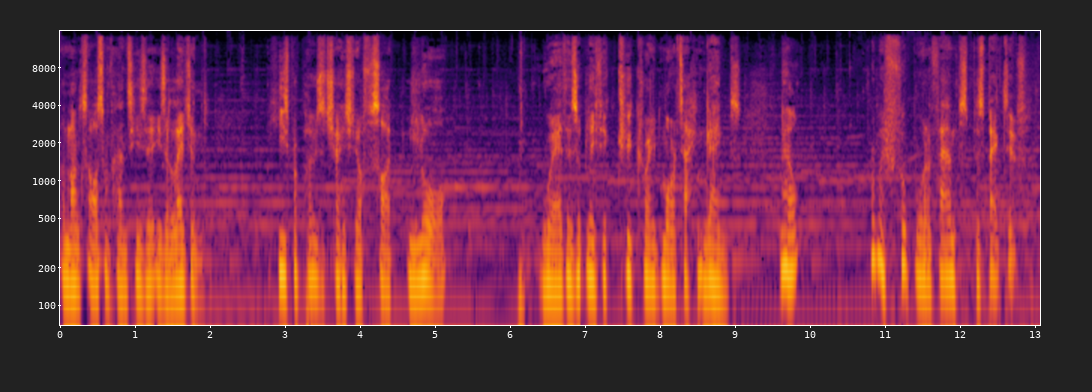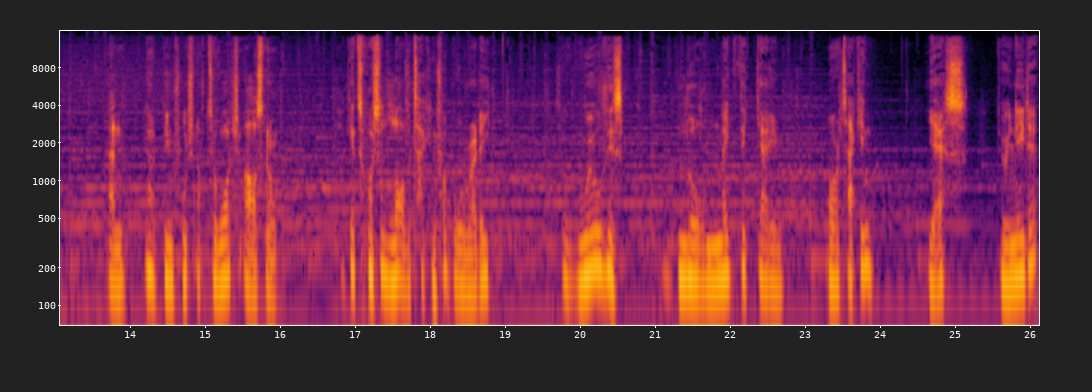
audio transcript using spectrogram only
amongst Arsenal fans, he's a, he's a legend. He's proposed a change to the offside law where there's a belief it could create more attacking games. Now, from a football and fans perspective, and you know, being fortunate enough to watch Arsenal, I get to watch a lot of attacking football already. So, will this law make the game more attacking? Yes. Do we need it?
